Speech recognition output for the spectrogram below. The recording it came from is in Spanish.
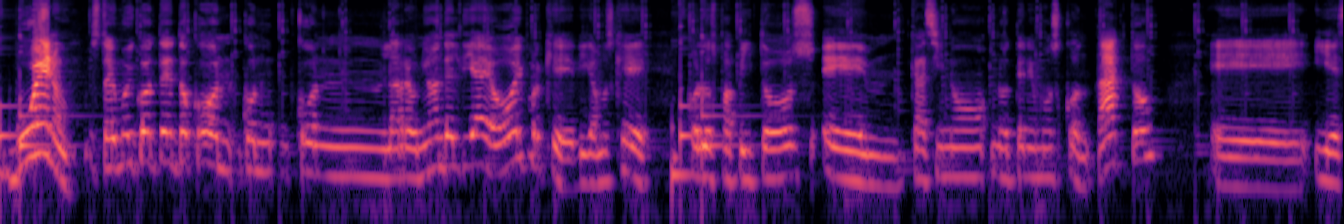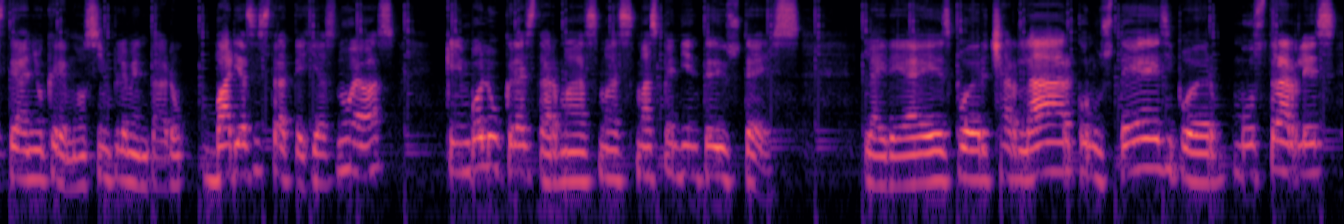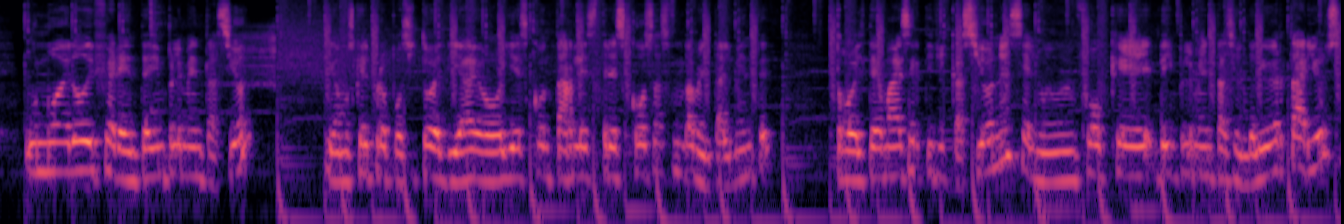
Bueno, estoy muy contento con, la reunión del día de hoy porque digamos que con los papitos em, casi no, no tenemos contacto eh, y este año queremos implementar varias estrategias nuevas que involucra estar más, más, más pendiente de ustedes. La idea es poder charlar con ustedes y poder mostrarles un modelo diferente de implementación. Digamos que el propósito del día de hoy es contarles tres cosas fundamentalmente. Todo el tema de certificaciones, el nuevo enfoque de implementación de libertarios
